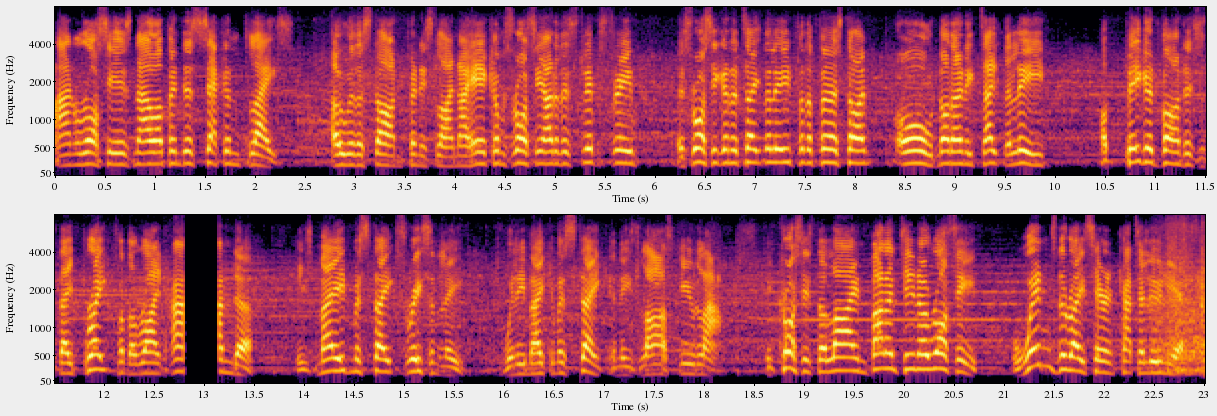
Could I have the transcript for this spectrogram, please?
And Rossi is now up into second place over the start and finish line. Now here comes Rossi out of the slipstream. Is Rossi going to take the lead for the first time? Oh, not only take the lead, a big advantage as they break for the right-hander. He's made mistakes recently. Will he make a mistake in these last few laps? He crosses the line. Valentino Rossi wins the race here in Catalonia.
